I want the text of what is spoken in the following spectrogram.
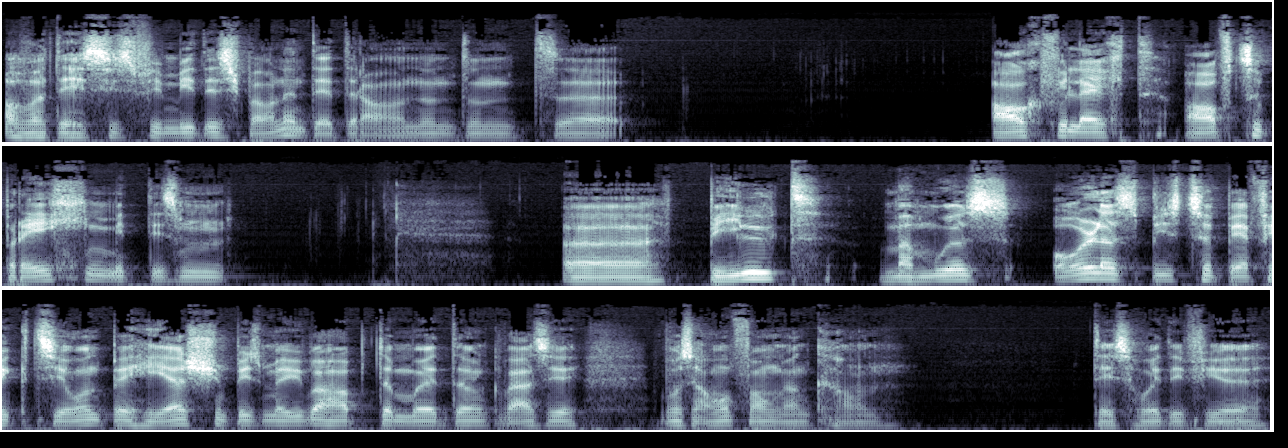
Aber das ist für mich das Spannende dran und, und äh, auch vielleicht aufzubrechen mit diesem äh, Bild, man muss alles bis zur Perfektion beherrschen, bis man überhaupt einmal dann quasi was anfangen kann. Das halte ich für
